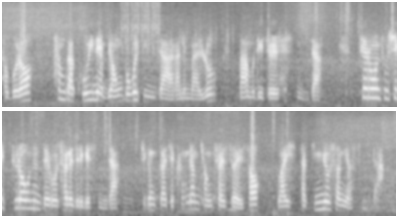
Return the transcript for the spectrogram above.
더불어 삼가 고인의 명복을 빕니다라는 말로 마무리를 했습니다. 새로운 소식 들어오는 대로 전해드리겠습니다. 지금까지 강남경찰서에서 와이스타 김묘성이었습니다.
